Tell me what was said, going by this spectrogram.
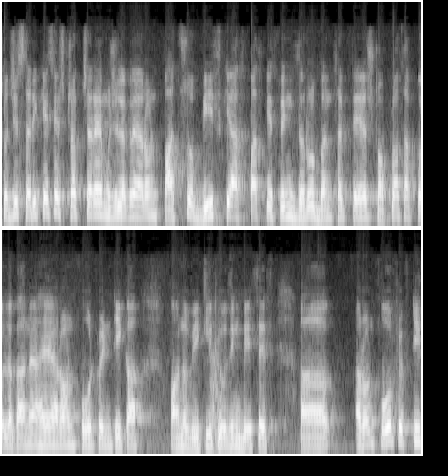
तो जिस तरीके से स्ट्रक्चर है, मुझे लग रहा है अराउंड 520 के आसपास के स्विंग ज़रूर बन सकते हैं। स्टॉप लॉस आपको लगाना है अराउंड 420 का on a weekly closing basis around 450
